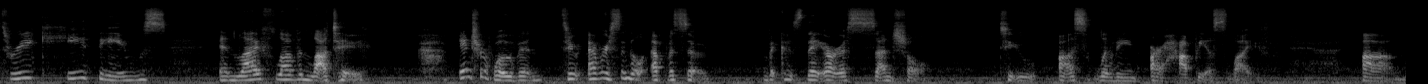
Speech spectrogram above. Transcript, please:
three key themes in Life, Love, and Latte, interwoven through every single episode because they are essential to us living our happiest life um,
